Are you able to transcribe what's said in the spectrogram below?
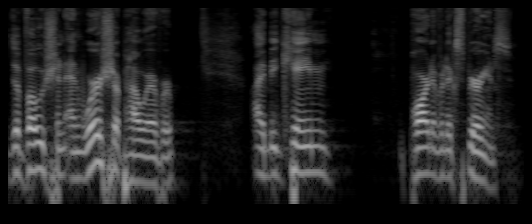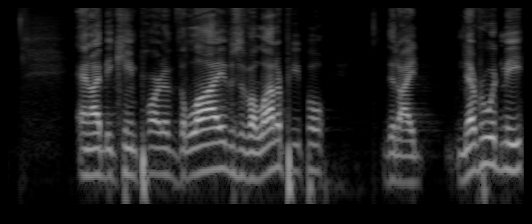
devotion and worship, however, I became part of an experience. And I became part of the lives of a lot of people that I never would meet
